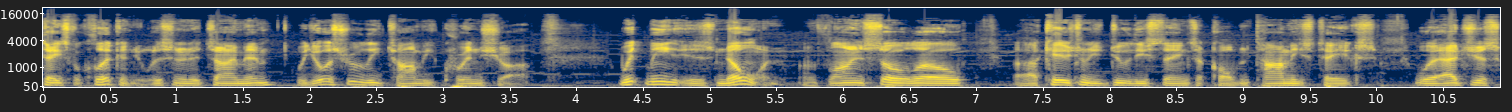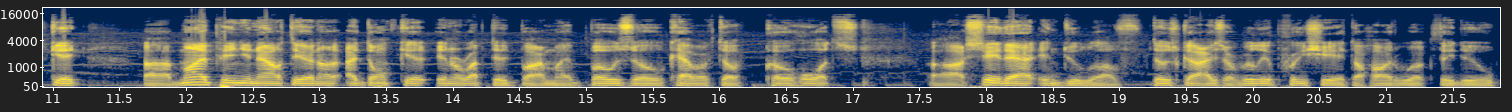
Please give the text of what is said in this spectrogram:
Thanks for clicking. You're listening to Time In with yours truly, Tommy Crenshaw. With me is no one. I'm flying solo. Uh, occasionally do these things. I call them Tommy's Takes, where I just get uh, my opinion out there and I, I, don't get interrupted by my bozo character cohorts. Uh, say that and do love. Those guys, I really appreciate the hard work they do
